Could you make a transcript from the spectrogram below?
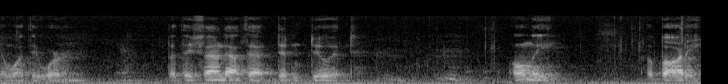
than what they were. But they found out that didn't do it. Only a body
